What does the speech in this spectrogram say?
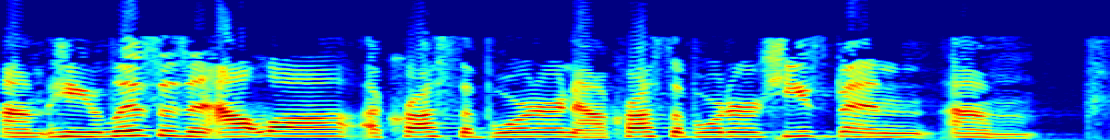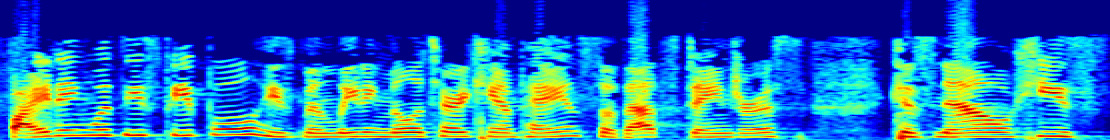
Um, he lives as an outlaw across the border. Now, across the border, he's been um, fighting with these people. He's been leading military campaigns, so that's dangerous because now he's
